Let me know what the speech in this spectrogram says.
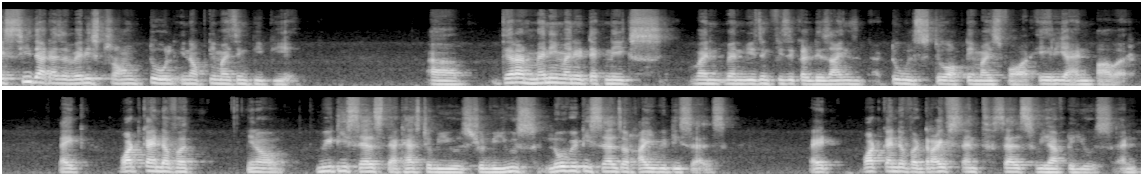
I see that as a very strong tool in optimizing ppa uh, there are many many techniques when when using physical design tools to optimize for area and power. Like what kind of a you know vt cells that has to be used? Should we use low vt cells or high vt cells? Right? What kind of a drive strength cells we have to use. And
